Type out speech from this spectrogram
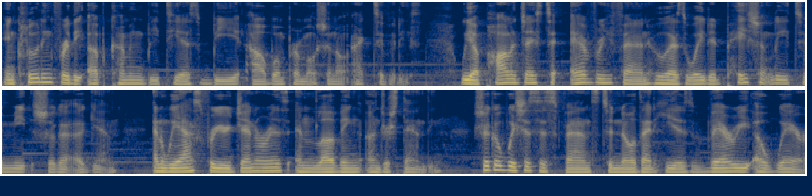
including for the upcoming BTS BE album promotional activities. We apologize to every fan who has waited patiently to meet Suga again, and we ask for your generous and loving understanding. Suga wishes his fans to know that he is very aware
